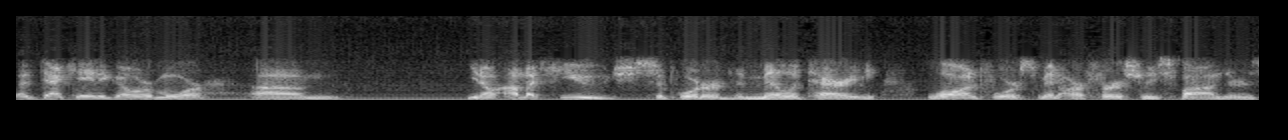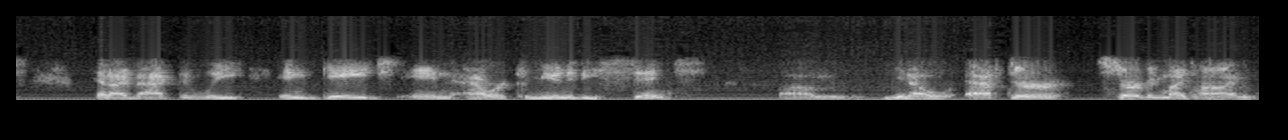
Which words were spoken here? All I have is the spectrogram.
a decade ago or more, um, you know, I'm a huge supporter of the military, law enforcement, our first responders and I've actively engaged in our community since. Um, you know, after serving my time,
